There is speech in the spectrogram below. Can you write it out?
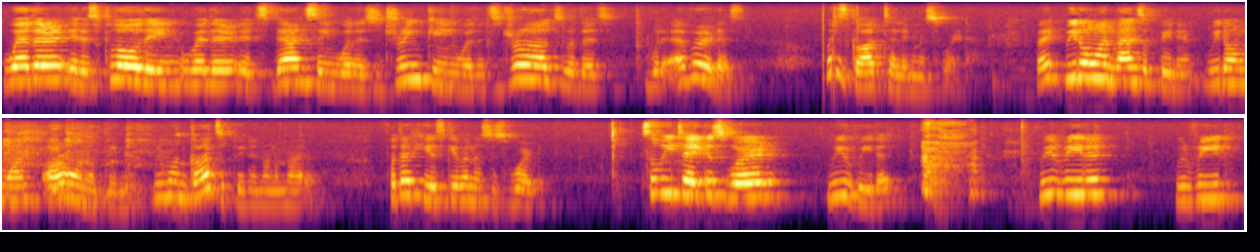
Whether it is clothing, whether it's dancing, whether it's drinking, whether it's drugs, whether it's whatever it is. What is God telling in His Word? Right? We don't want man's opinion. We don't want our own opinion. We want God's opinion on a matter. For that, He has given us His word. So we take His word, we read it. We read it, we read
